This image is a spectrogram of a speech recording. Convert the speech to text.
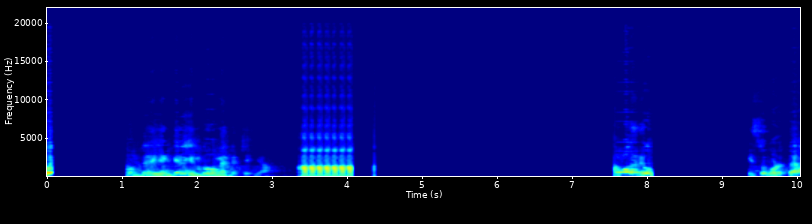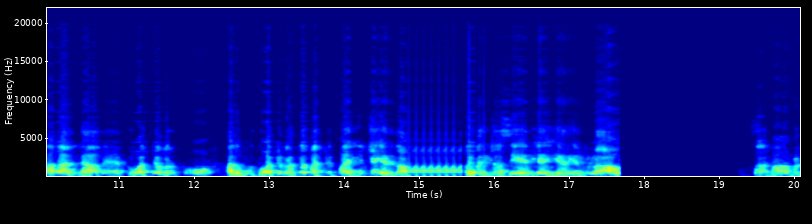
ഒരു എങ്കിൽ ഇംപ്രൂവ്മെന്റ് ചെയ്യാം. നൂറ് രൂപ ഫീസ് കൊടുത്ത് അതല്ലാതെ തോറ്റവർക്കോ അത് തോറ്റവർക്ക് മറ്റ് പരീക്ഷ എഴുതാം. പരീക്ഷ സേവിയ ഇയർ എന്നുള്ള ആ നോർമൽ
